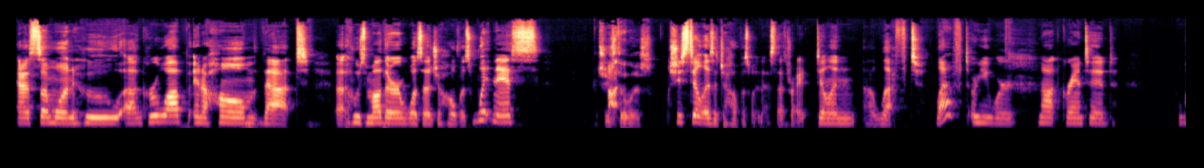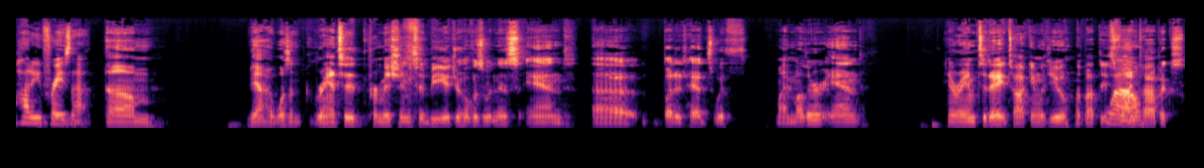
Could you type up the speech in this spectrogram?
as someone who uh, grew up in a home that uh, whose mother was a Jehovah's Witness. she I- still is. She still is a Jehovah's Witness. That's right. Dylan uh, left. Left? Or you were not granted. How do you phrase that? Um, yeah, I wasn't granted permission to be a Jehovah's Witness, and uh, butted heads with my mother, and here I am today talking with you about these Wow. fine topics.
